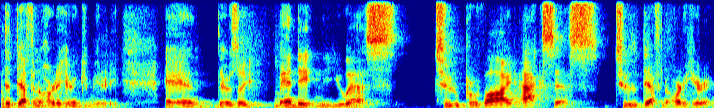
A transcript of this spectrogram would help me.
the deaf and hard of hearing community. And there's a mandate in the US to provide access to the deaf and hard of hearing.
